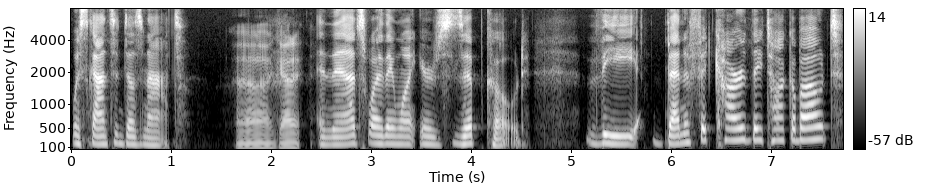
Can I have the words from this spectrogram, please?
Wisconsin does not. Uh, I got it. And that's why they want your zip code. The benefit card they talk about,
